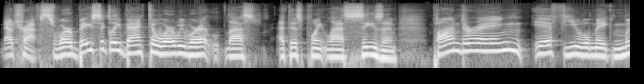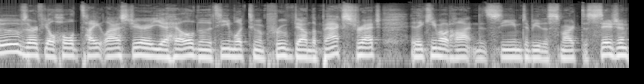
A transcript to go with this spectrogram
now Travis, we're basically back to where we were at last at this point last season pondering if you will make moves or if you'll hold tight. Last year, you held, and the team looked to improve down the backstretch. They came out hot, and it seemed to be the smart decision.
